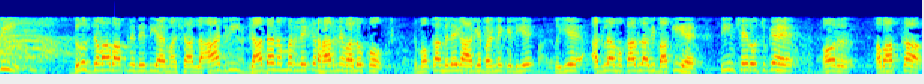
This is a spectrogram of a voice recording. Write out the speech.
بھی درست جواب آپ نے دے دیا ہے ماشاء اللہ آج بھی زیادہ نمبر لے کر ہارنے والوں کو موقع ملے گا آگے بڑھنے کے لیے۔ تو یہ اگلا مقابلہ ابھی باقی ہے۔ تین شیر ہو چکے ہیں اور اب آپ کا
